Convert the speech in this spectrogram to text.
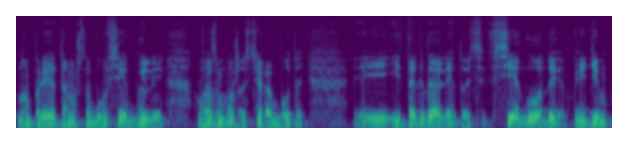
Но при этом, чтобы у всех были возможности работать и, и так далее. То есть все годы видим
